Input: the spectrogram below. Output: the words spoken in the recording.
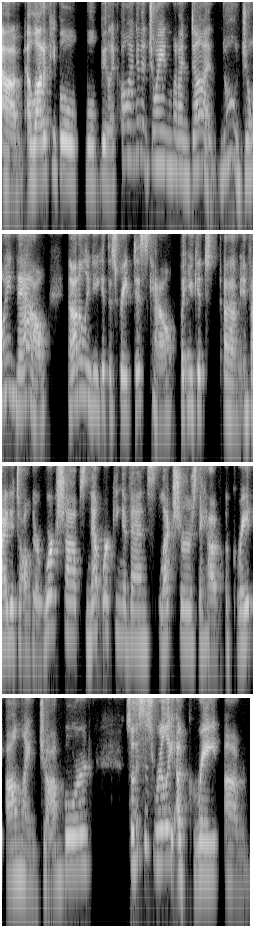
Um, a lot of people will be like, oh, I'm going to join when I'm done. No, join now. Not only do you get this great discount, but you get um, invited to all their workshops, networking events, lectures. They have a great online job board. So this is really a great um,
